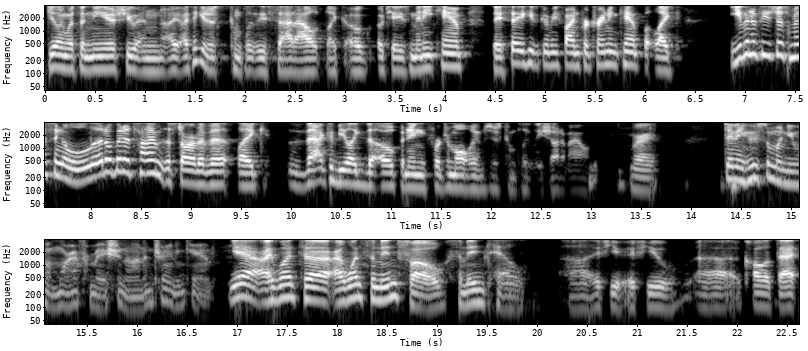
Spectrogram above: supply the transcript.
dealing with a knee issue, and I, I think he just completely sat out like o- OTA's mini camp. They say he's going to be fine for training camp, but like even if he's just missing a little bit of time at the start of it, like that could be like the opening for Jamaal Williams just completely shut him out. Right. Danny, who's someone you want more information on in training camp? Yeah, I want uh, I want some info, some intel, uh, if you if you uh, call it that,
